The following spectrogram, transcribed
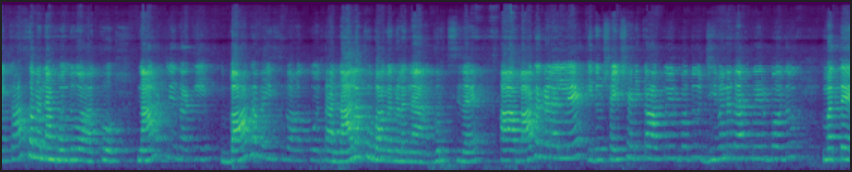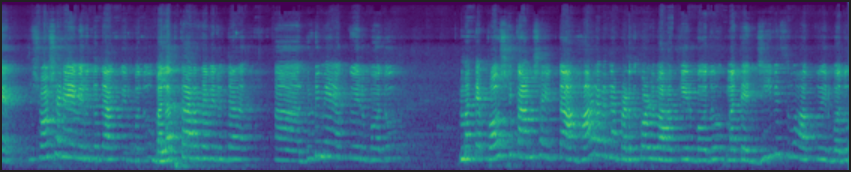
ವಿಕಾಸವನ್ನ ಹೊಂದುವ ಹಕ್ಕು ನಾಲ್ಕನೇದಾಗಿ ಭಾಗವಹಿಸುವ ಹಕ್ಕು ಅಂತ ನಾಲ್ಕು ಭಾಗಗಳನ್ನ ಗುರುತಿಸಿದ್ದಾರೆ. ಆ ಭಾಗಗಳಲ್ಲೇ ಇದು ಶೈಕ್ಷಣಿಕ ಹಕ್ಕು ಇರ್ಬೋದು, ಜೀವನದ ಹಕ್ಕು ಇರ್ಬೋದು, ಮತ್ತೆ ಶೋಷಣೆಯ ವಿರುದ್ಧದ ಹಕ್ಕು ಇರ್ಬೋದು, ಬಲತ್ಕಾರದ ವಿರುದ್ಧ ದುಡಿಮೆ ಹಕ್ಕು ಇರ್ಬೋದು, ಮತ್ತೆ ಪೌಷ್ಟಿಕಾಂಶಯುಕ್ತ ಆಹಾರವನ್ನ ಪಡೆದುಕೊಳ್ಳುವ ಹಕ್ಕು ಇರ್ಬೋದು, ಮತ್ತೆ ಜೀವಿಸುವ ಹಕ್ಕು ಇರ್ಬೋದು,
